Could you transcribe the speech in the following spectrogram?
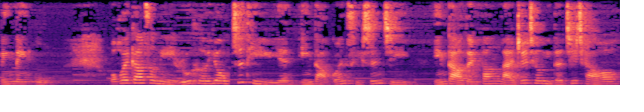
零零五”，我会告诉你如何用肢体语言引导关系升级，引导对方来追求你的技巧哦。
